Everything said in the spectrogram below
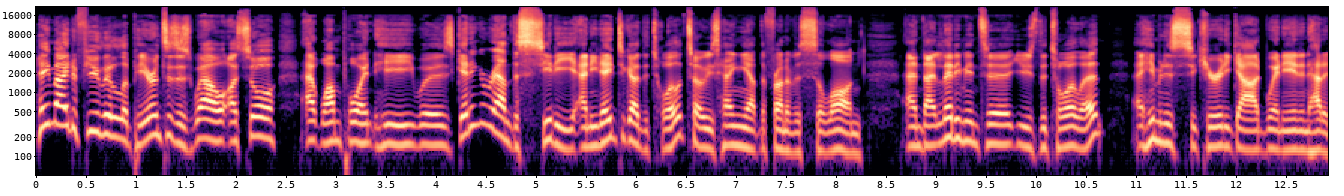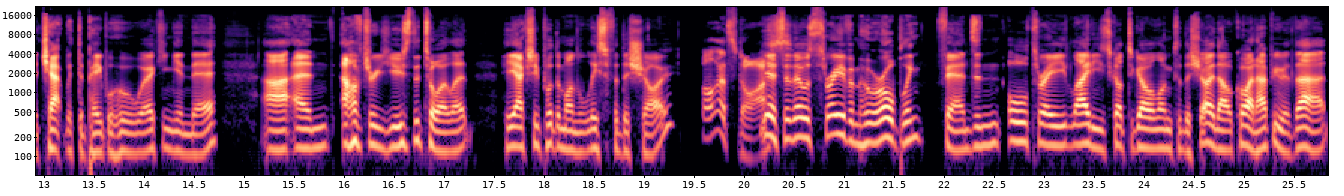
He made a few little appearances as well. I saw at one point he was getting around the city and he needed to go to the toilet, so he's hanging out the front of a salon. And they let him in to use the toilet. Uh, him and his security guard went in and had a chat with the people who were working in there. Uh, and after he used the toilet, he actually put them on the list for the show. Oh, that's nice. Yeah, so there was three of them who were all Blink fans, and all three ladies got to go along to the show. They were quite happy with that.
